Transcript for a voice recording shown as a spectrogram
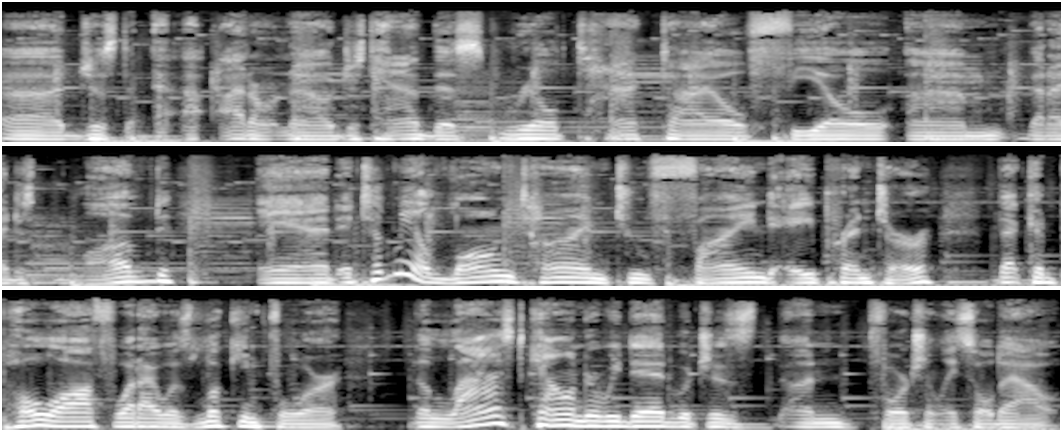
Uh, just I, I don't know, just had this real tactile feel um, that I just loved, and it took me a long time to find a printer that could pull off what I was looking for. The last calendar we did, which is unfortunately sold out,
